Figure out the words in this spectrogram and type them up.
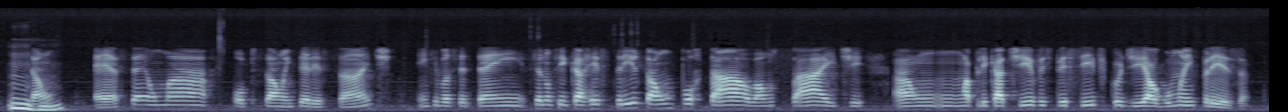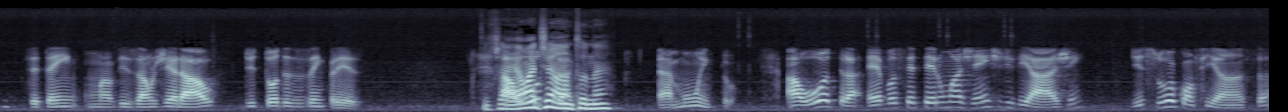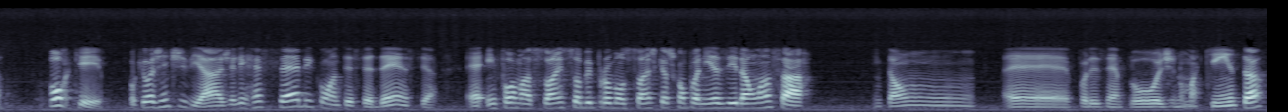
Uhum. Então, essa é uma opção interessante em que você tem, você não fica restrito a um portal, a um site, a um, um aplicativo específico de alguma empresa. Você tem uma visão geral de todas as empresas. Já a é um outra, adianto, né? É muito. A outra é você ter um agente de viagem de sua confiança. Por quê? Porque o agente de viagem ele recebe com antecedência é, informações sobre promoções que as companhias irão lançar. Então, é, por exemplo, hoje numa quinta,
